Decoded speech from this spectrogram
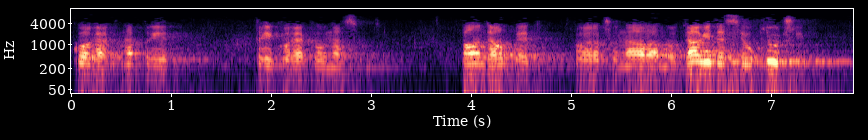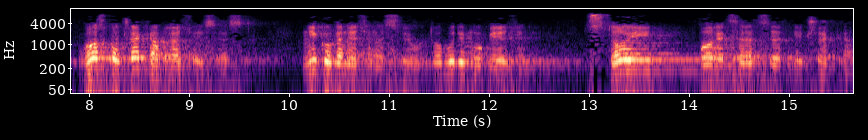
Korak naprijed, tri koraka unazad. Pa onda opet proračunavamo da li da se uključi. Gospod čeka, braćo i sestre. Nikoga neće na silu, to budemo ubijeđeni. Stoji pored srca i čeka.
